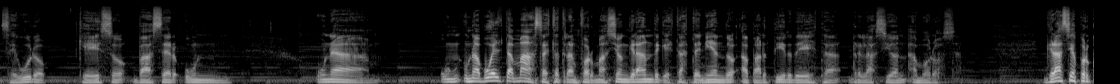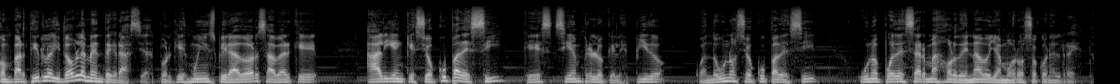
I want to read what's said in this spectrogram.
seguro que eso va a ser un, una, una vuelta más a esta transformación grande que estás teniendo a partir de esta relación amorosa. Gracias por compartirlo y doblemente gracias, porque es muy inspirador saber que alguien que se ocupa de sí, que es siempre lo que les pido, cuando uno se ocupa de sí, uno puede ser más ordenado y amoroso con el resto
